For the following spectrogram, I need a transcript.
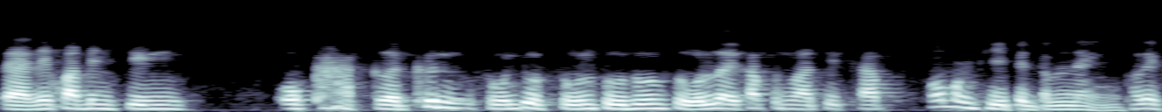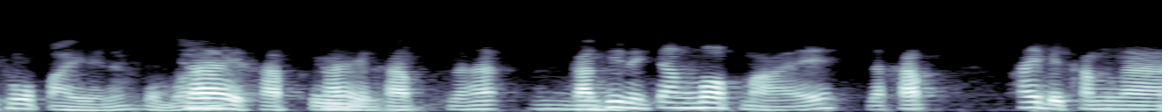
แต่ในความเป็นจริงโอกาสเกิดขึ้น 0.0000 เลยครับคุณวาทิตครับ เพราะบางทีเป็นตำแหน่งเขาเรียกทั่วไปนะผมว่า ใช่ครับคือใช่ครับนะฮะอืมการที่ในายจ้างมอบหมายนะครับ ให้ไปทำงาน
